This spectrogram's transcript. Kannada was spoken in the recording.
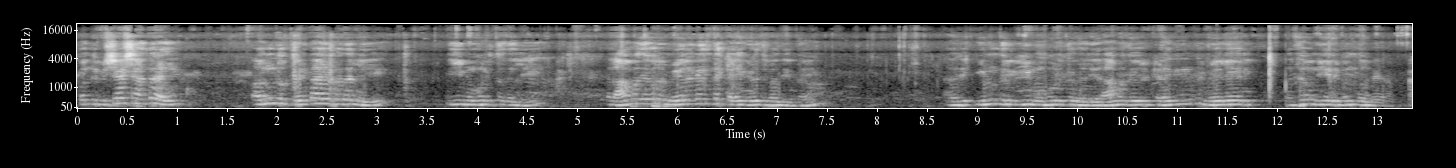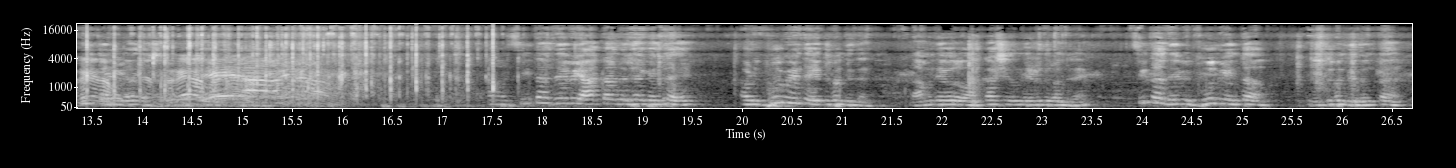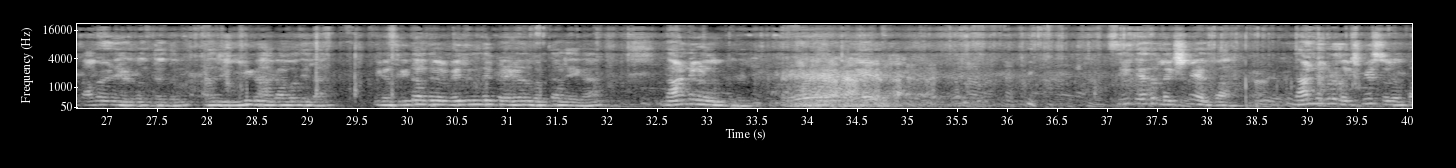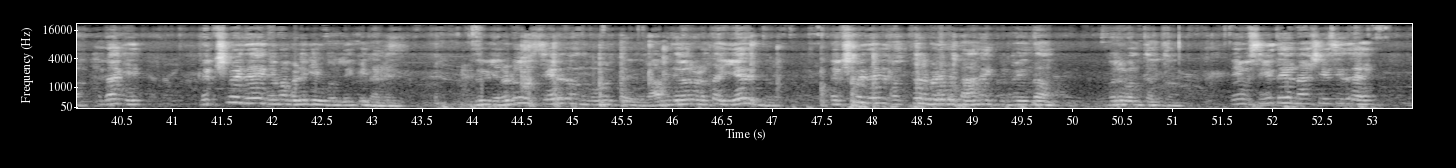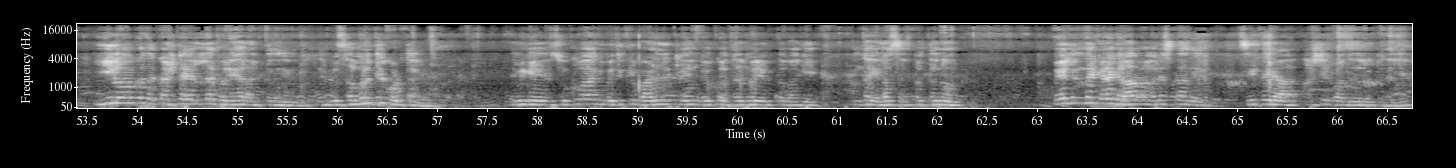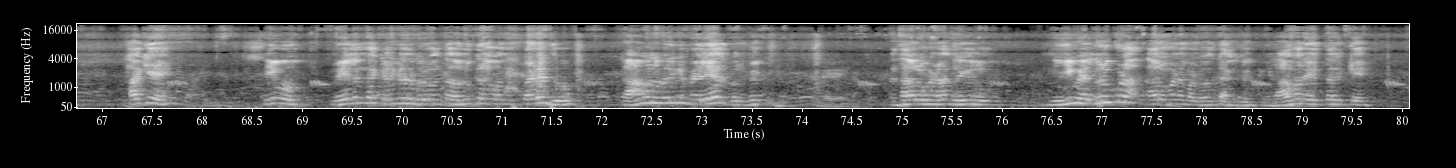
ಒಂದು ವಿಶೇಷ ಅಂದ್ರೆ ಅಂದು ತ್ರೇತಾಯುಗದಲ್ಲಿ ಈ ಮುಹೂರ್ತದಲ್ಲಿ ರಾಮದೇವರು ಮೇಲಿನಿಂದ ಕೆಳಗೆ ಇಳಿದು ಬಂದಿದ್ದು. ಆದ್ರೆ ಇಂದು ಈ ಮುಹೂರ್ತದಲ್ಲಿ ರಾಮದೇವರು ಕೆಳಗಿನಿಂದ ಮೇಲೇರಿ, ಅಥವಾ ನೀರಿ ಬಂದು ಸೀತಾದೇವಿ ಆ ಕಾಲದಲ್ಲಿ ಹೇಗೆಂದ್ರೆ ಅವಳು ಭೂಮಿಯಿಂದ ಎದ್ದು ಬಂದಿದ್ದಂತೆ. ರಾಮದೇವರು ಆಕಾಶದಿಂದ ಹಿಡಿದು ಬಂದ್ರೆ ಸೀತಾದೇವಿ ಭೂಮಿಯಿಂದ ಎದ್ದು ಬಂದಿದ್ದು ಅಂತ ರಾಮಾಯಣ ಹೇಳುವಂಥದ್ದು. ಆದ್ರೆ ಈಗ ಹಾಗಾಗೋದಿಲ್ಲ. ಈಗ ಸೀತಾದೇವಿ ಮೇಲಿಂದ ಕೆಳಗಿಳಿದು ಬರ್ತಾಳೆ ಈಗ. ನಾಣ್ಯಗಳ ರೂಪದಲ್ಲಿ. ಸೀತೆ ಅಂದ್ರೆ ಲಕ್ಷ್ಮಿ ಅಲ್ವಾ? ನಾಣ್ಯಗಳು ಲಕ್ಷ್ಮಿ ಸ್ವರೂಪ. ಹಾಗಾಗಿ ಲಕ್ಷ್ಮೀ ದೇವಿ ನಿಮ್ಮ ಬಳಿಗೆ ಬರ್ಲಿಕ್ಕಿದ್ದಾಳೆ ಇದು ಎರಡೂ ಸೇರಿದ ಒಂದು ಮುಹೂರ್ತ ಇದು. ರಾಮದೇವರು ವ್ರತ ಏರಿದ್ದು. ಲಕ್ಷ್ಮೀ ದೇವಿ ಭಕ್ತರ ಬೆಳಗ್ಗೆ ತಾನೇ ಕೃಪೆಯಿಂದ ಬರುವಂತದ್ದು ನೀವು ಸೀತೆಯನ್ನು ಆಶ್ರಯಿಸಿದ್ರೆ ಈ ಲೋಕದ ಕಷ್ಟ ಎಲ್ಲ ಪರಿಹಾರ ಆಗ್ತದೆ ನಿಮಗೆ. ನಿಮಗೆ ಸಮೃದ್ಧಿ ಕೊಡ್ತಾರೆ ನಿಮಗೆ ಸುಖವಾಗಿ ಬದುಕಿ ಬಾಳಲಿಕ್ಕೆ ಏನ್ ಬೇಕೋ ಧರ್ಮಯುಕ್ತವಾಗಿ ಅಂತ ಎಲ್ಲ ಸಂಪತ್ತನ್ನು ಮೇಲಿಂದ ಕೆಳಗೆ ರಾಮ ಹರಿಸ್ತಾನೆ ಸೀತೆಯ ಆಶೀರ್ವಾದದ ರೂಪದಲ್ಲಿ. ಹಾಗೆ ನೀವು ಮೇಲಿಂದ ಕೆಳಗಡೆ ಬರುವಂತ ಅನುಗ್ರಹವನ್ನು ಪಡೆದು ರಾಮನವರಿಗೆ ಮೇಲೆ ಬರಬೇಕು. ರಥಾರೋಹಣ ಅಂದ್ರೆ ಏನು? ನೀವೆಲ್ಲರೂ ಕೂಡ ಆರೋಹಣ ಮಾಡುವಂತೆ ಆಗ್ಬೇಕು. ರಾಮನ ಎತ್ತರಕ್ಕೆ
